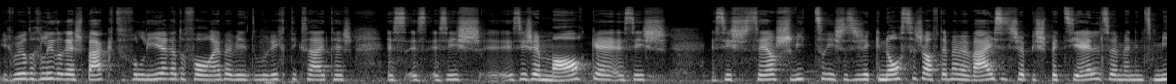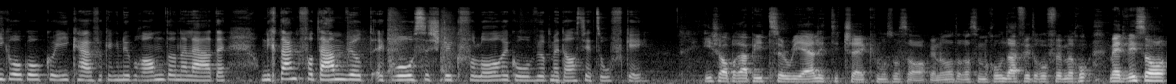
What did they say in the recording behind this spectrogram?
ich würde ein bisschen Respekt verlieren davor, eben, wie du richtig gesagt hast, es, es, es, ist, es ist eine Marke, es ist, es ist sehr schweizerisch, es ist eine Genossenschaft, eben, man weiß, es ist etwas Spezielles, wenn man ins Migros geht, einkaufen gegenüber anderen Läden. Und ich denke, von dem wird ein grosses Stück verloren gehen, würde man das jetzt aufgeben. Ist aber auch ein bisschen ein Reality-Check, muss man sagen, oder? Also man kommt auch wieder drauf, man, kommt, man hat wie so,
